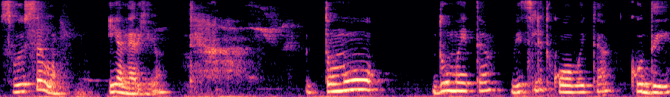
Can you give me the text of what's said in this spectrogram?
свою силу і енергію. Тому думайте, відслідковуйте, куди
